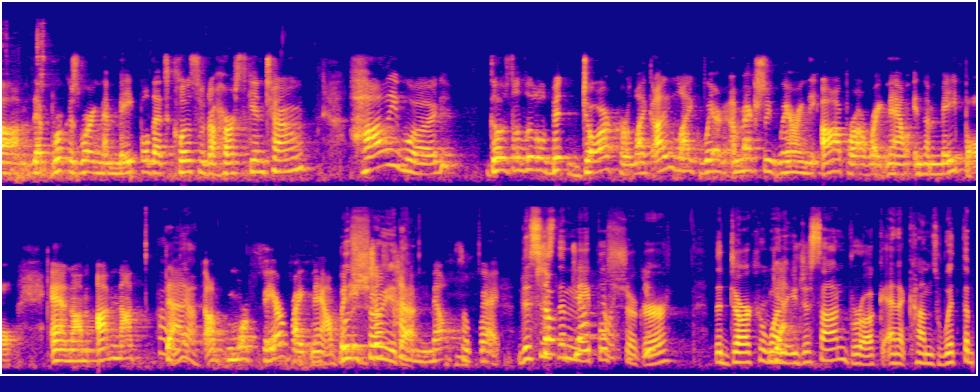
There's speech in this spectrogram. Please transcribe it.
um, that Brooke is wearing the maple that's closer to her skin tone. Hollywood goes a little bit darker. Like I like wearing, I'm actually wearing the opera right now in the maple. And um, I'm not oh, that, yeah. I'm more fair right now, but we'll it just kind of melts away. This so is the maple sugar the darker one yes. that you just saw in Brooke, and it comes with the,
